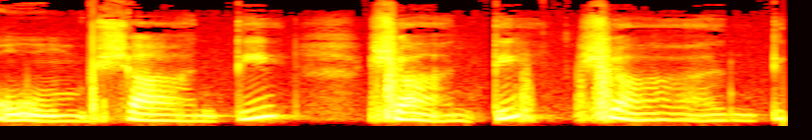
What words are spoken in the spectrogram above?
ओम शांती शांती शांती.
